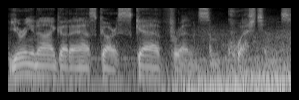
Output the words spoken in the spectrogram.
Yuri and I gotta ask our scav friends some questions.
